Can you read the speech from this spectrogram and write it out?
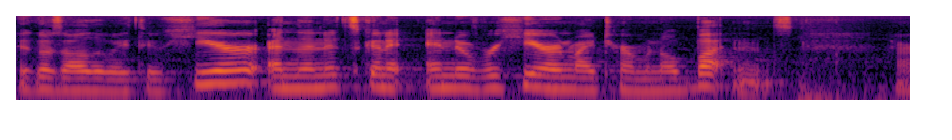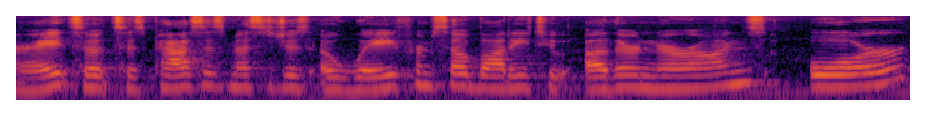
It goes all the way through here. And then it's going to end over here in my terminal buttons. All right, so it says passes messages away from cell body to other neurons, or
